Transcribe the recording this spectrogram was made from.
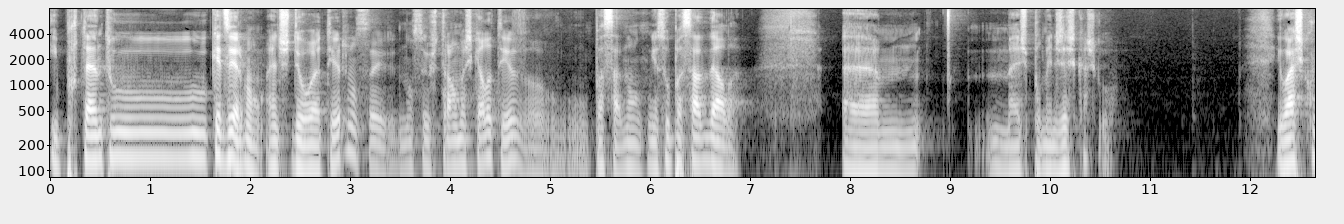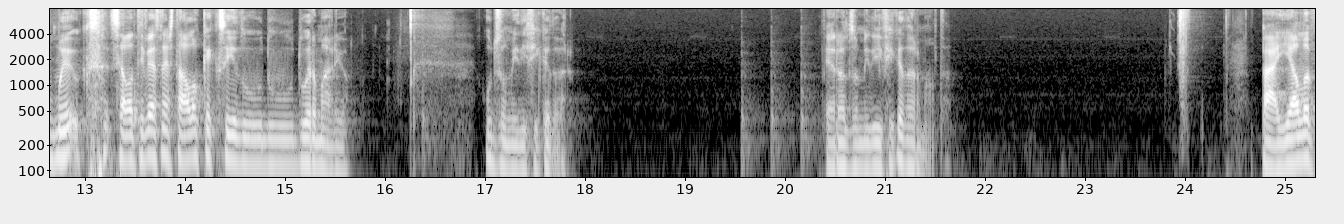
E portanto, quer dizer, bom, antes de eu a ter, não sei, não sei os traumas que ela teve, o passado, não conheço o passado dela. Ahm, mas pelo menos desde cá chegou. Eu acho que, que se ela tivesse nesta aula, o que é que saía do, do, do armário? O desumidificador. Era o desumidificador, malta. Pá, e ela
